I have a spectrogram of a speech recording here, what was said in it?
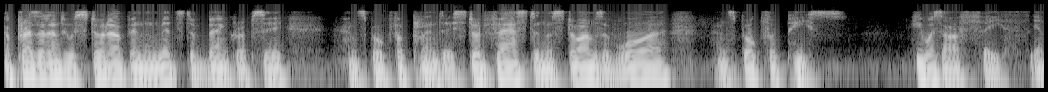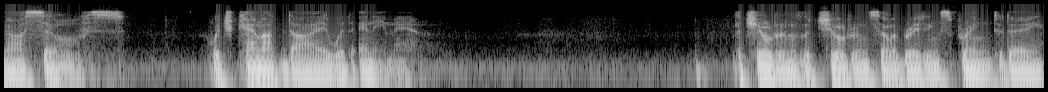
A president who stood up in the midst of bankruptcy and spoke for plenty, stood fast in the storms of war and spoke for peace. He was our faith in ourselves, which cannot die with any man. The children of the children celebrating spring today.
